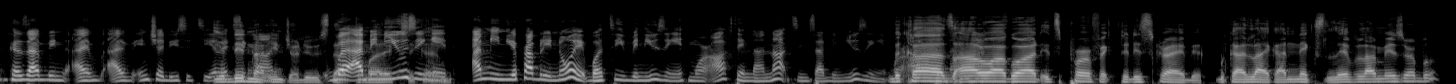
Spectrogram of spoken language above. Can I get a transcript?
because I've been I've I've introduced it to your You did not introduce that. I've been using lexicon. it. I mean, you probably know it, but you've been using it more often than not since I've been using it. Because often than all not. I it's perfect to describe it. Because like a next level of miserable,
